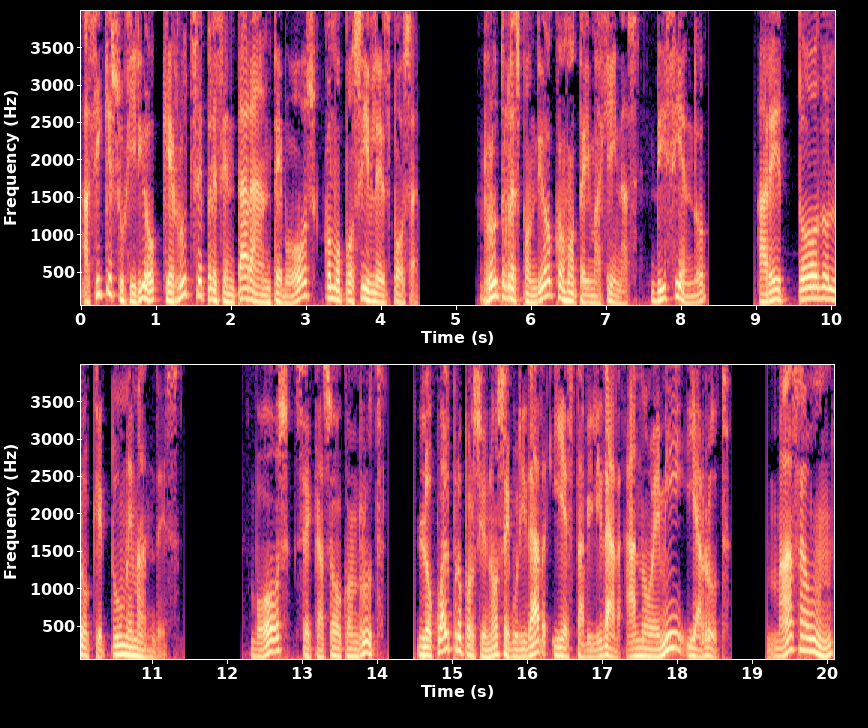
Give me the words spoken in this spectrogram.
así que sugirió que Ruth se presentara ante Booz como posible esposa. Ruth respondió como te imaginas, diciendo, Haré todo lo que tú me mandes. Booz se casó con Ruth, lo cual proporcionó seguridad y estabilidad a Noemí y a Ruth. Más aún,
